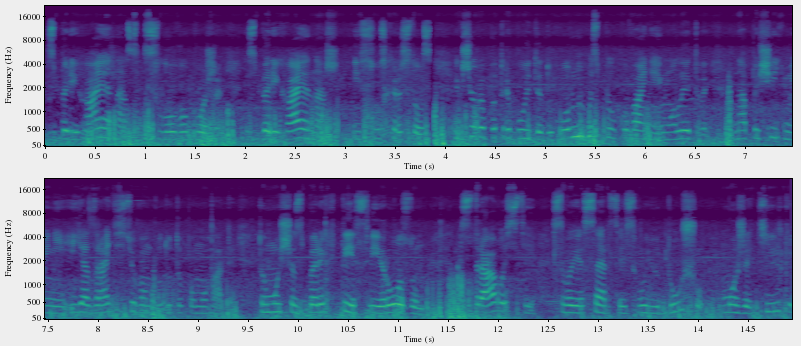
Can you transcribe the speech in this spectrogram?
зберігає нас Слово Боже, зберігає наш Ісус Христос. Якщо ви потребуєте духовного спілкування і молитви, напишіть мені, і я з радістю вам буду допомагати, тому що зберегти свій розум здравості, своє серце і свою душу може тільки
